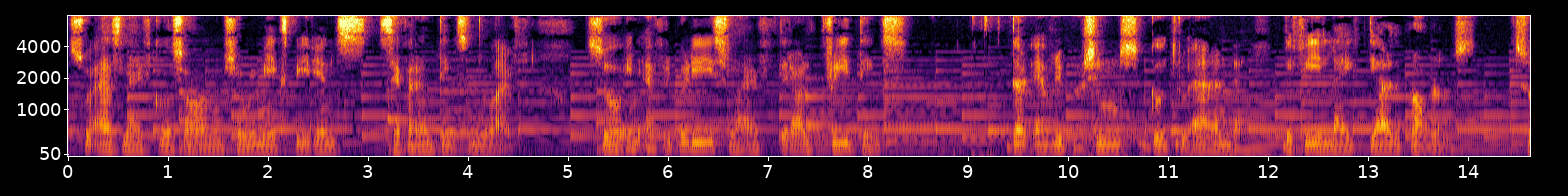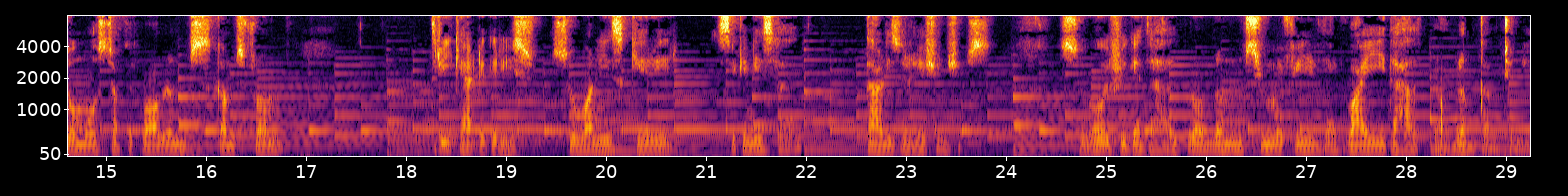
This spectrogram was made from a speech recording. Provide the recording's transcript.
So as life goes on so we may experience several things in the life. So in everybody's life there are three things that every person's go through and they feel like they are the problems. So most of the problems comes from three categories. So one is career second is health third is relationships so if you get the health problems you may feel that why the health problem come to me.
